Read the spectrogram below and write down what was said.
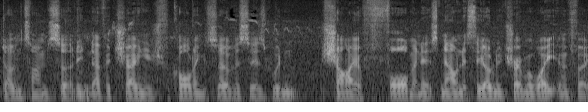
Downtime certainly never changed for calling services. Wouldn't shy of four minutes now, and it's the only train we're waiting for.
